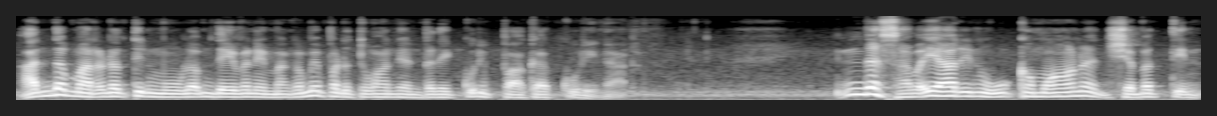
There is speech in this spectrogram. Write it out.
அந்த மரணத்தின் மூலம் தேவனை மகமைப்படுத்துவான் என்பதை குறிப்பாக கூறினார். இந்த சபையாரின் ஊக்கமான ஜெபத்தின்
